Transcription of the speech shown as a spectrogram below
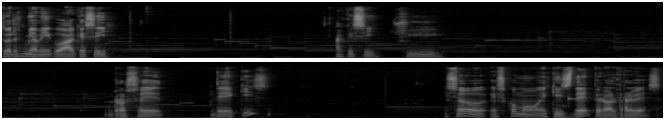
tú eres mi amigo, ¿a que sí? ¿A que sí? Sí. Rose de X. Eso es como XD, pero al revés.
